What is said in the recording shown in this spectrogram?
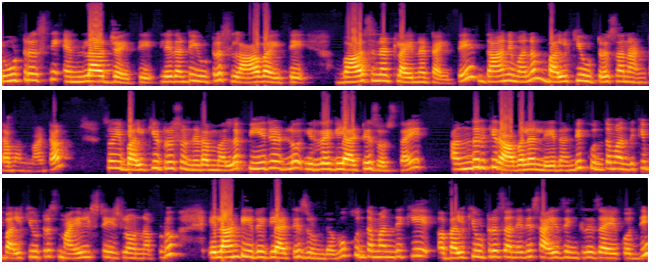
యూట్రస్ని ఎన్లార్జ్ అయితే లేదంటే యూట్రస్ లావ్ అయితే వాసినట్లు అయినట్టు అయితే దాన్ని మనం బల్క్ యూట్రస్ అని అంటాం అనమాట సో ఈ బల్క్ యూట్రస్ ఉండడం వల్ల పీరియడ్లో ఇర్రెగ్యులారిటీస్ వస్తాయి. అందరికీ రావాలని లేదండి. కొంతమందికి బల్క్ యూట్రస్ మైల్డ్ స్టేజ్లో ఉన్నప్పుడు ఎలాంటి ఇర్రెగ్యులారిటీస్ ఉండవు. కొంతమందికి బల్క్ యూట్రస్ అనేది సైజ్ ఇంక్రీజ్ అయ్యే కొద్దీ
